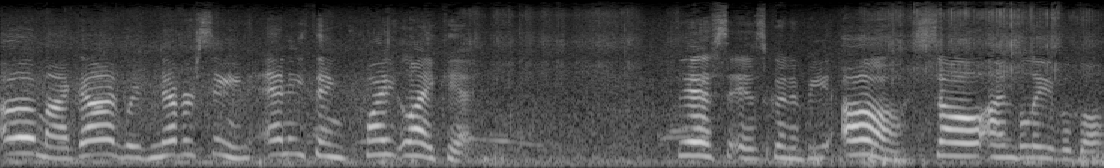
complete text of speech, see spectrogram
Oh my God, we've never seen anything quite like it. This is going to be, oh, so unbelievable.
